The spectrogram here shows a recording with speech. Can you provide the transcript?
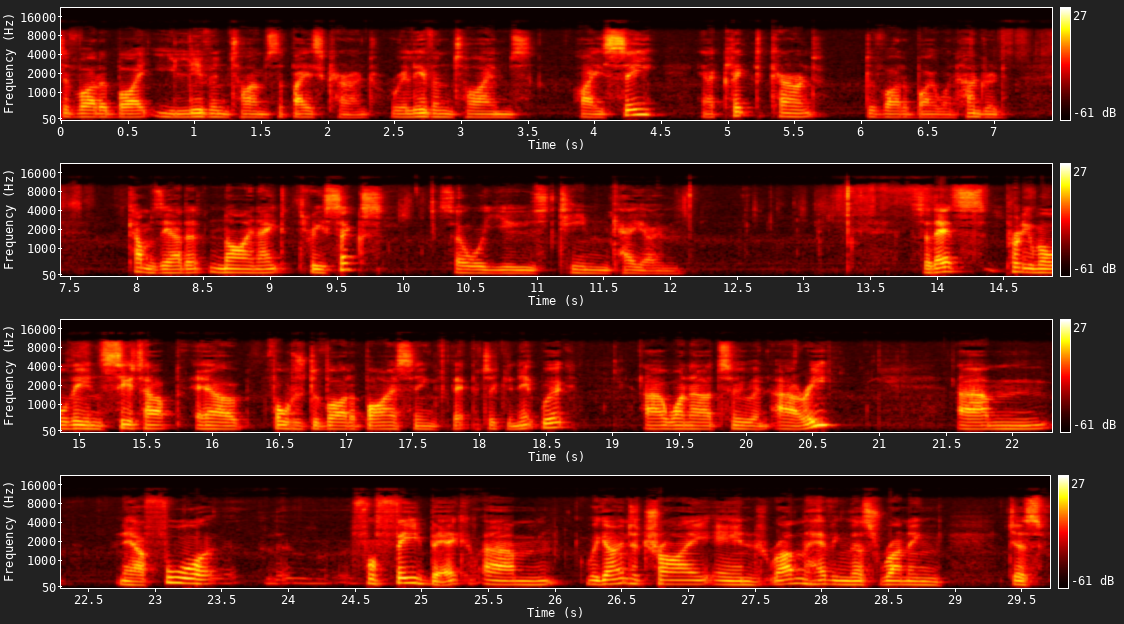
divided by 11 times the base current, or 11 times IC, our collector current, divided by 100. Comes out at 9836, so we'll use 10 k ohm. So that's pretty well then set up our voltage divider biasing for that particular network, R1, R2 and RE. Um, now for for feedback, um, we're going to try and rather than having this running just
